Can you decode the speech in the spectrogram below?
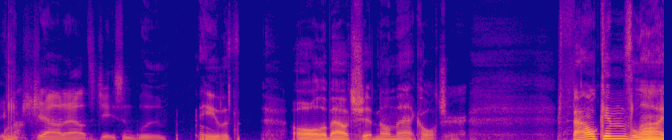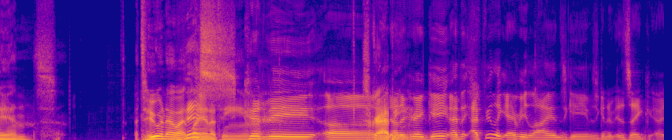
Shout outs, Jason Bloom. He was all about shitting on that culture. Falcons, Lions, a two and zero Atlanta this team. could be uh, Scrappy. another great game. I, th- I feel like every Lions game is gonna. It's like uh,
